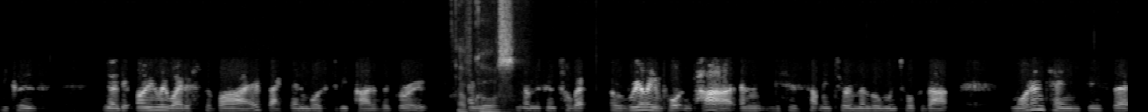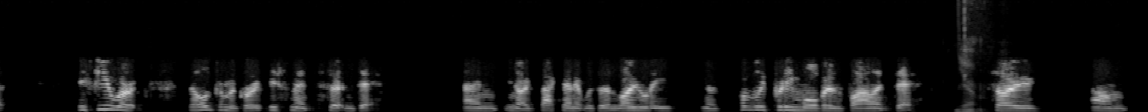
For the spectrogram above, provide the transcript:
because you know the only way to survive back then was to be part of a group of and, course you know, I'm just going to talk about a really important part and this is something to remember when we talk about modern teams is that if you were expelled from a group, this meant certain death. And, you know, back then it was a lonely, you know, probably pretty morbid and violent death. Yeah. So, um,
